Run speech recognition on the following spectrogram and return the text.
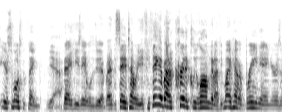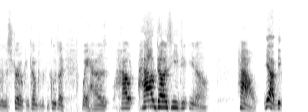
you're supposed to think yeah, that he's able to do that, but at the same time, if you think about it critically long enough, you might have a brain aneurysm and a stroke and come to the conclusion like, wait, how does how how does he do? You know, how? yeah. Be,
